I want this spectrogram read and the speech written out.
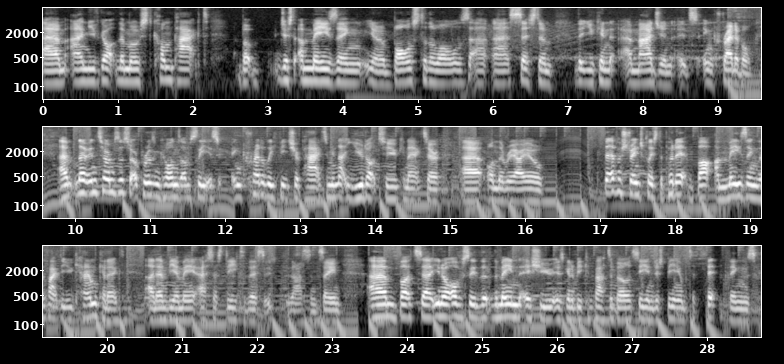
um, and you've got the most compact but just amazing, you know, balls to the walls uh, uh, system that you can imagine. It's incredible. Um, now, in terms of sort of pros and cons, obviously it's incredibly feature packed. I mean, that U.2 connector uh, on the rear I.O. Bit of a strange place to put it, but amazing the fact that you can connect an NVMe SSD to this, is, that's insane. Um, but, uh, you know, obviously the, the main issue is going to be compatibility and just being able to fit things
